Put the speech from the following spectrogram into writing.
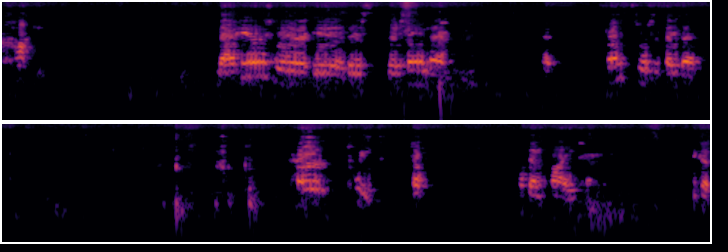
cocky. Now here's where it. There's, they're saying that, that some sources say that her tweet helped them find him because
